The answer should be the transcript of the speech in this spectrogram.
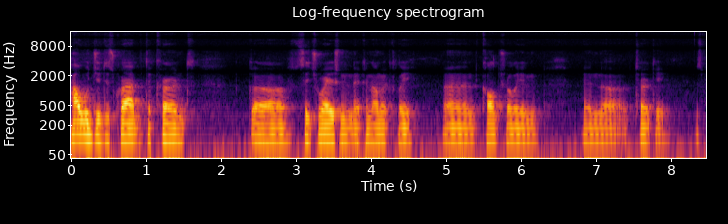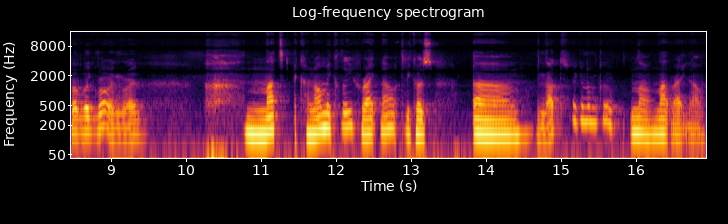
how would you describe the current uh, situation economically and culturally in in uh, Turkey? It's probably growing, right? Not economically right now because um, Not economically. no, not right now.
